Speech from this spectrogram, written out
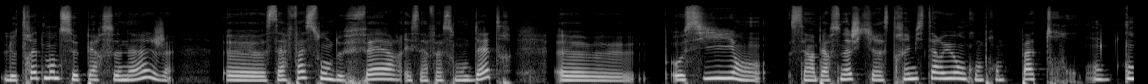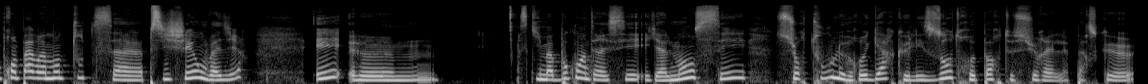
le traitement de ce personnage euh, sa façon de faire et sa façon d'être. Euh, aussi, c'est un personnage qui reste très mystérieux. On comprend pas trop, on comprend pas vraiment toute sa psyché, on va dire. Et euh, ce qui m'a beaucoup intéressé également, c'est surtout le regard que les autres portent sur elle, parce que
